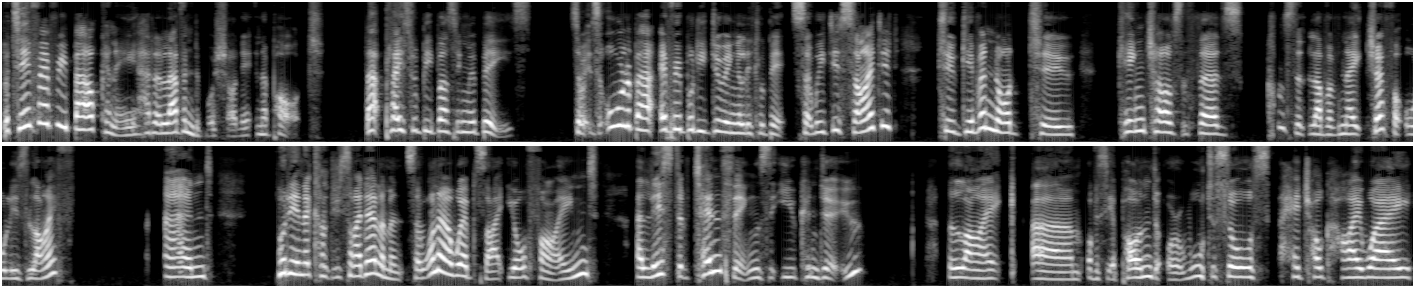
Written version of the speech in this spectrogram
But if every balcony had a lavender bush on it in a pot, that place would be buzzing with bees. So it's all about everybody doing a little bit. So we decided to give a nod to King Charles III's constant love of nature for all his life and put in a countryside element. So on our website, you'll find a list of 10 things that you can do, like um, obviously a pond or a water source, hedgehog highway,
